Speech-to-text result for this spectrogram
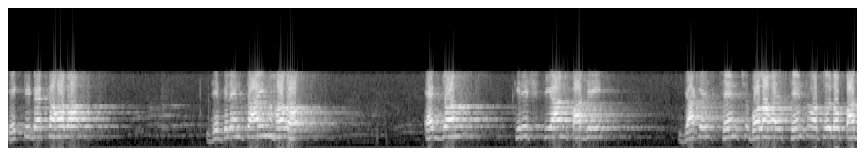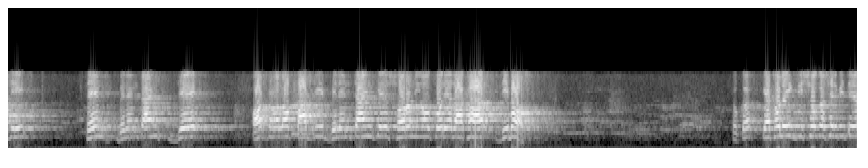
একটি ব্যাখ্যা হল যে ভ্যালেন্টাইন হল একজন খ্রিস্টিয়ান পাদ্রী, যাকে সেন্ট বলা হয়, সেন্ট অর্থ হল পাদ্রী। সেন্ট ভ্যালেন্টাইন্স ডে অর্থ হল পাদ্রী ভ্যালেন্টাইনকে স্মরণীয় করে রাখার দিবস। ক্যাথলিক বিশ্বকোষের ভিতরে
